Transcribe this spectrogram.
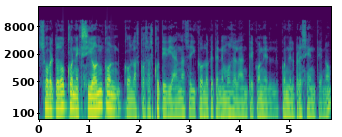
sobre todo conexión con, con, las cosas cotidianas y con lo que tenemos delante, con el, con el presente, ¿no?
